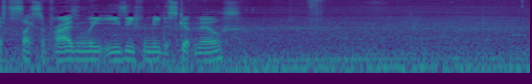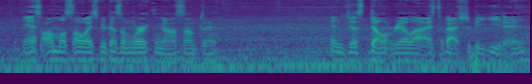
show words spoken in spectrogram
it's like surprisingly easy for me to skip meals. And it's almost always because I'm working on something and just don't realize that I should be eating.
